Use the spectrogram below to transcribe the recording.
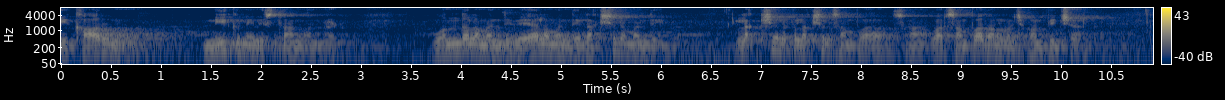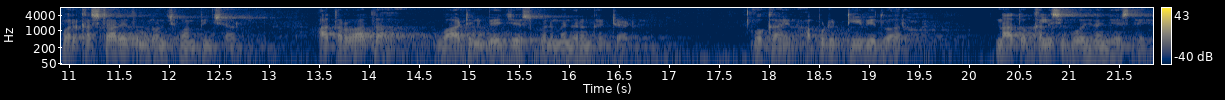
ఈ కారును మీకు నేను ఇస్తాను అన్నాడు. వందల మంది వేల మంది లక్షల మంది లక్షలకు లక్షల సంపా వారి సంపాదనల నుంచి పంపించారు. వారి కష్టారీతంలో నుంచి పంపించారు. ఆ తర్వాత వాటిని బేస్ చేసుకొని మందిరం కట్టాడు. ఒక ఆయన. అప్పుడు టీవీ ద్వారా నాతో కలిసి భోజనం చేస్తే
